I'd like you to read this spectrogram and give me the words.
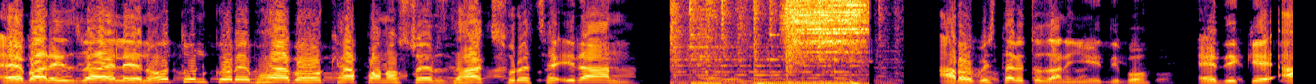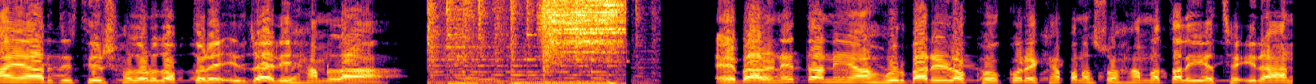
এবার ইসরায়েলে নতুন করে ভয়াবহ ক্ষেপণাস্ত্রের ঝাঁক ছুড়েছে ইরান। আরও বিস্তারিত জানিয়ে দিব। এদিকে আইআরজিসির সদর দপ্তরে ইসরায়েলি হামলা। এবার নেতানিয়াহুর বাড়ি লক্ষ্য করে ক্ষেপণাস্ত্র হামলা চালিয়েছে ইরান।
